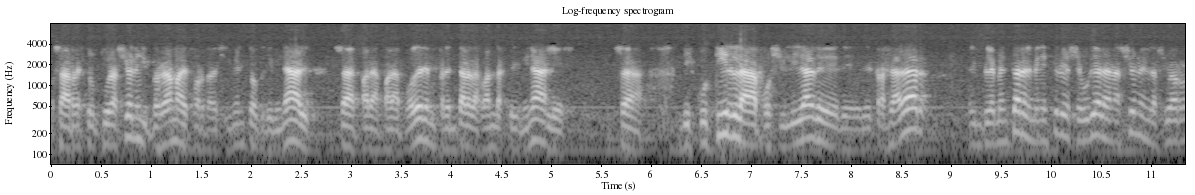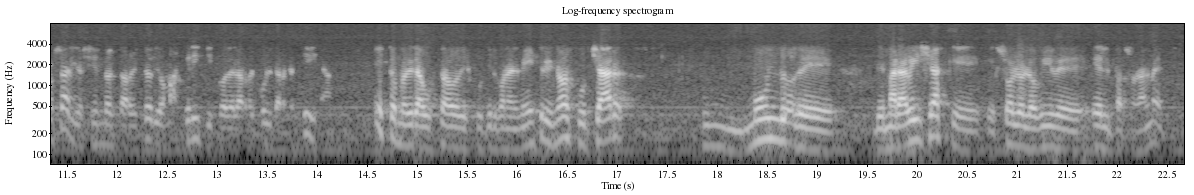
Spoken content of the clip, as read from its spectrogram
o sea, reestructuraciones y programas de fortalecimiento criminal, o sea, para, para poder enfrentar a las bandas criminales, o sea, discutir la posibilidad de, trasladar e implementar el Ministerio de Seguridad de la Nación en la ciudad de Rosario, siendo el territorio más crítico de la República Argentina. Esto me hubiera gustado discutir con el ministro y no escuchar un mundo de, maravillas que solo lo vive él personalmente.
